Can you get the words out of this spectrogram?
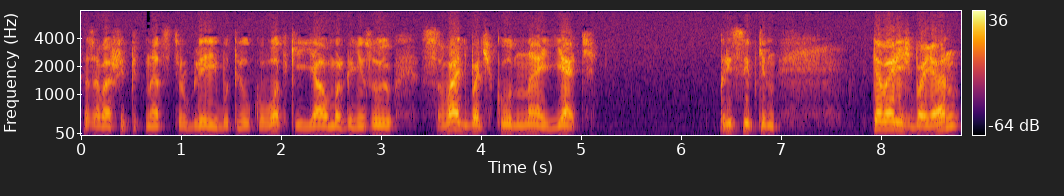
За ваши 15 рублей и бутылку водки я вам организую свадьбочку на ять. Присыпкин. «Товарищ Баян,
